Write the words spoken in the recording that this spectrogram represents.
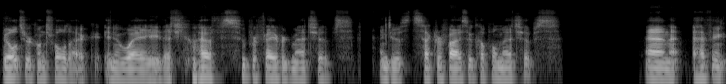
build your control deck in a way that you have super favorite matchups and just sacrifice a couple matchups. And having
